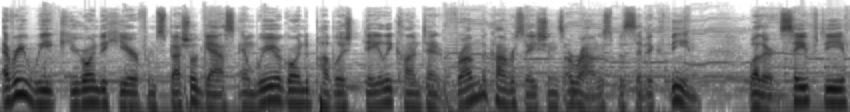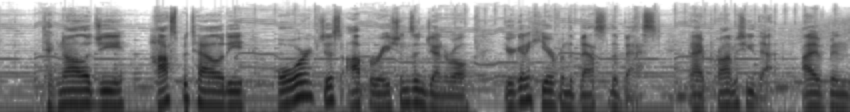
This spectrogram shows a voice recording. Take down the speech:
Every week, you're going to hear from special guests, and we are going to publish daily content from the conversations around a specific theme, whether it's safety, technology, hospitality, or just operations in general. You're going to hear from the best of the best, and I promise you that. I've been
